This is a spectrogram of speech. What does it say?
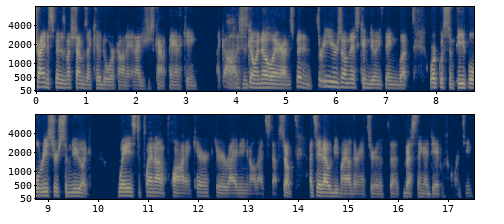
trying to spend as much time as I could to work on it, and I was just kind of panicking. like, oh, this is going nowhere. I'm spending three years on this, couldn't do anything but work with some people, research some new like ways to plan out a plot and character writing and all that stuff. So I'd say that would be my other answer. The best thing I did with quarantine.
